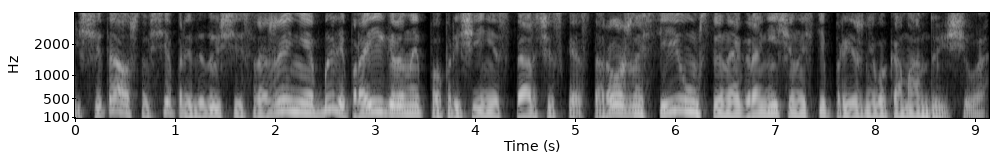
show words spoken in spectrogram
и считал, что все предыдущие сражения были проиграны по причине старческой осторожности и умственной ограниченности прежнего командующего,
